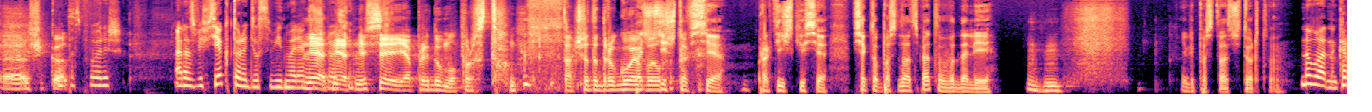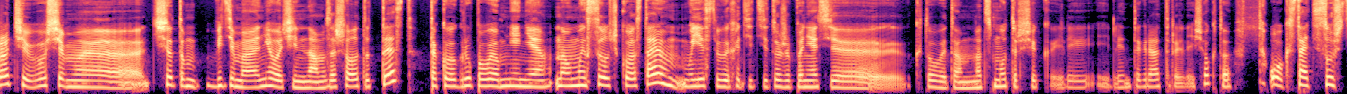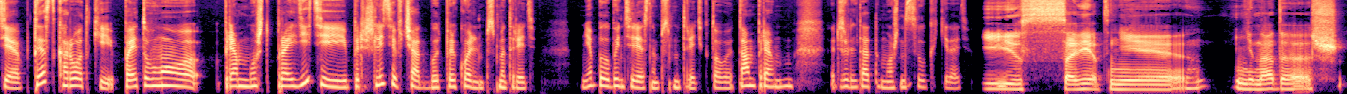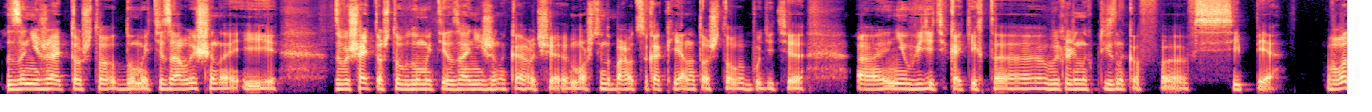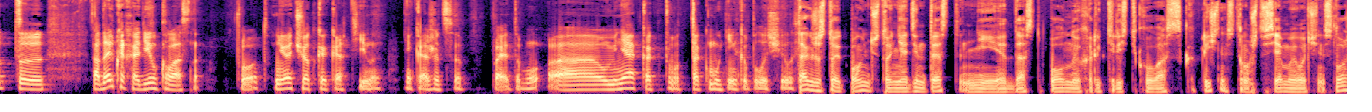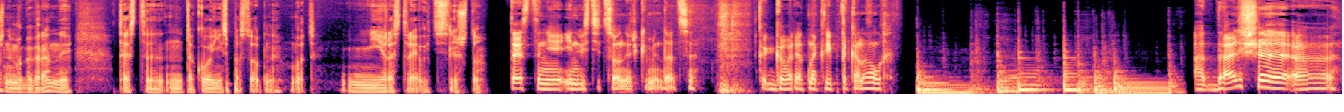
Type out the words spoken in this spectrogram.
Э, Шикарно. Поспоришь. А разве все, кто родился в январе, Нет, козероги? нет, не все, я придумал просто. Там что-то другое было. Почти что все. Практически все. Все, кто после 25-го водолеи. Мгм. Или после 24-го. Ну ладно, короче, в общем, что-то, видимо, не очень нам зашел этот тест, такое групповое мнение. Но мы ссылочку оставим, если вы хотите тоже понять, э, кто вы там, надсмотрщик или, или интегратор, или еще кто. О, кстати, слушайте, тест короткий, поэтому прям, может, пройдите и пришлите в чат, будет прикольно посмотреть. Мне было бы интересно посмотреть, кто вы. Там прям результаты можно ссылкой кидать. И совет не, не надо занижать то, что думаете завышено, и завышать то, что вы думаете занижено. Короче, можете набороться, как я, на то, что вы будете э, не увидите каких-то выраженных признаков э, в себе. Вот э, Адель проходил классно. Вот, у нее четкая картина, мне кажется. Поэтому а у меня как-то вот так мутненько получилось. Также стоит помнить, что ни один тест не даст полную характеристику вас как личности, потому что все мы очень сложные, многогранные тесты на такое не способны. Вот. Не расстраивайтесь, если что. Тесты не инвестиционная рекомендация, как говорят на криптоканалах. А дальше э,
